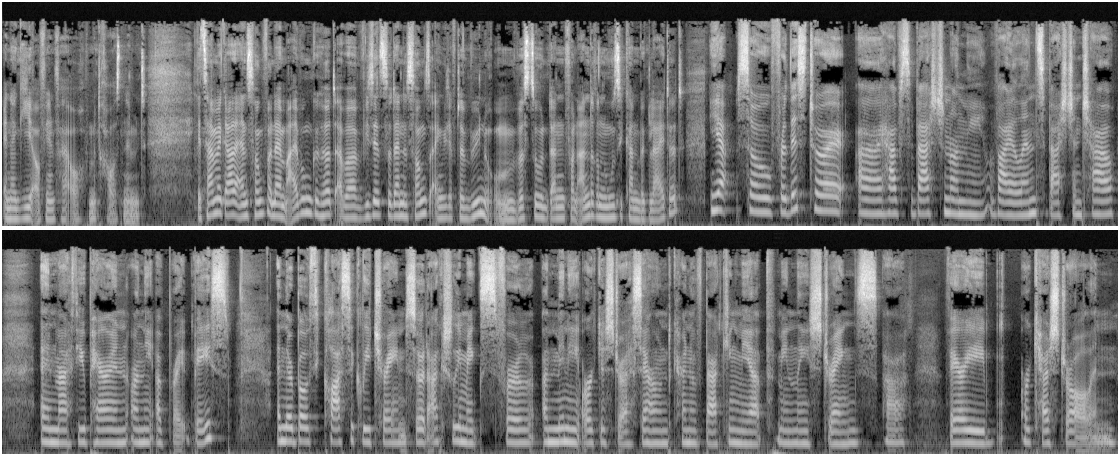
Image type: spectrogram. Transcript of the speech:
Energie auf jeden Fall auch mit rausnimmt. Jetzt haben wir gerade einen Song von deinem Album gehört, aber wie setzt du deine Songs eigentlich auf der Bühne um? Wirst du dann von anderen Musikern begleitet? Yeah, so for this tour, I have Sebastian on the violin, Sebastian Chow, and Matthew Perrin on the upright bass. And they're both classically trained, so it actually makes for a mini orchestra sound, kind of backing me up, mainly strings, uh, very orchestral and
